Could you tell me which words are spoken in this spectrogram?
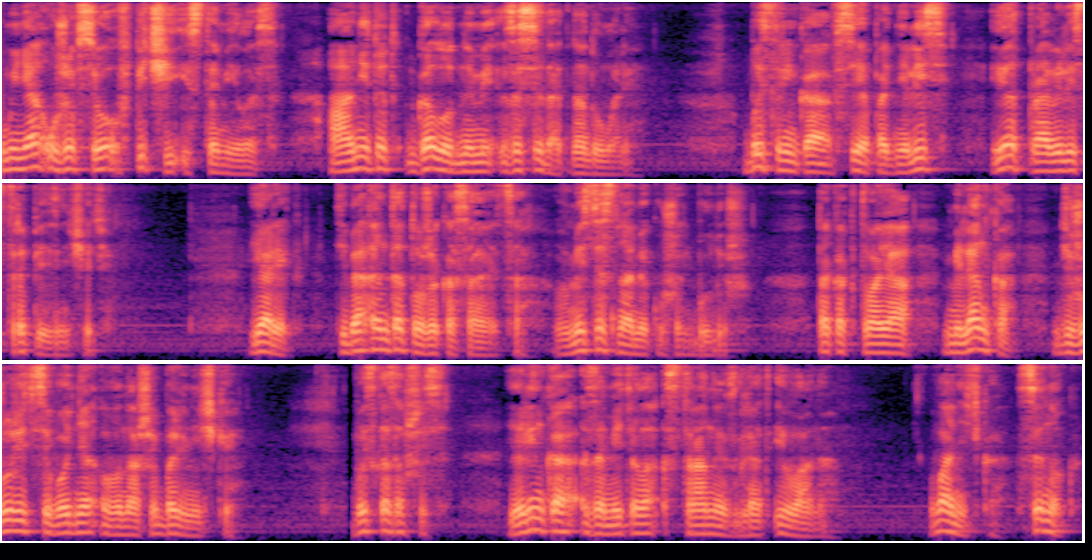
У меня уже все в печи истомилось, а они тут голодными заседать надумали. Быстренько все поднялись и отправились трапезничать. Ярик, тебя Энта тоже касается. Вместе с нами кушать будешь, так как твоя Милянка дежурит сегодня в нашей больничке. Высказавшись, Яринка заметила странный взгляд Ивана. Ванечка, сынок,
